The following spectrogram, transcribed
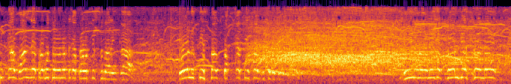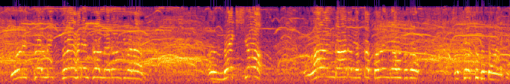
ఇంకా వాళ్ళే ప్రభుత్వం ఉన్నట్టుగా ప్రవర్తిస్తున్నారు ఇంకా. డోలు తీస్తాం తొక్క తీస్తాం మీరు నా మీద ఫోన్ చేసుకోండి. ఓడి ట్రోల్ మీ Johar and troll madam madam. Make sure law and order ఎంత బలంగా ఉంటుందో ಪ್ರತಿಯೊಂದು ಬುದ್ಧವಾಳಿಕೆ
